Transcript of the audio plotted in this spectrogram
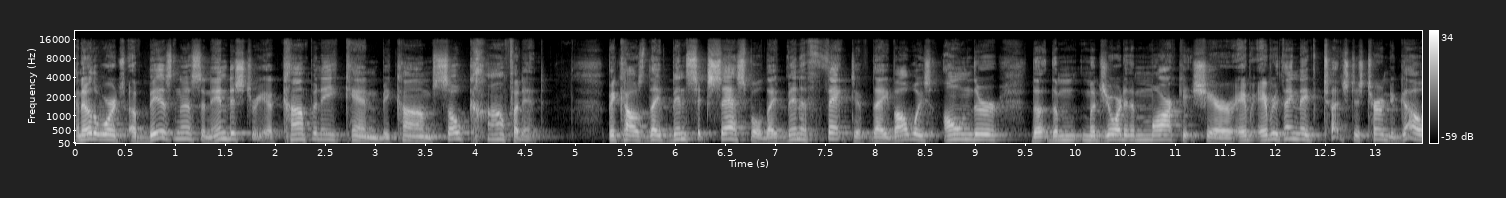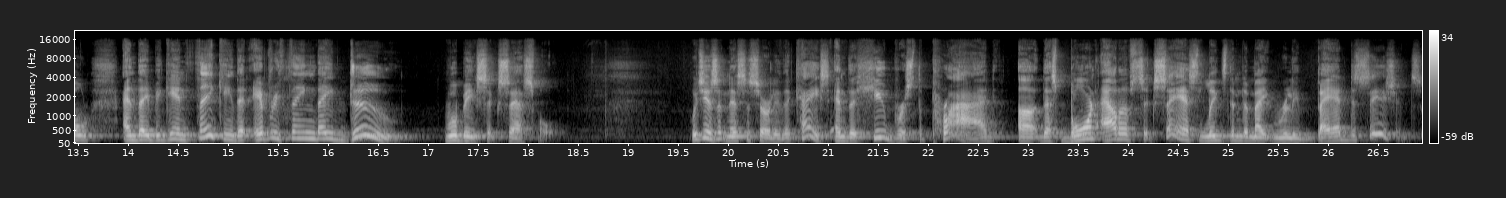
In other words, a business, an industry, a company can become so confident because they've been successful, they've been effective, they've always owned their the, the majority of the market share. Everything they've touched has turned to gold, and they begin thinking that everything they do will be successful, which isn't necessarily the case. And the hubris, the pride uh, that's born out of success, leads them to make really bad decisions,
